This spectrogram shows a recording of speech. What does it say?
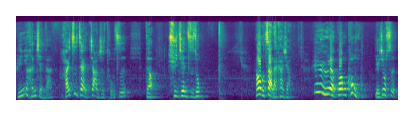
原因很简单，还是在价值投资的区间之中。然后我们再来看一下日月光控股，也就是。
